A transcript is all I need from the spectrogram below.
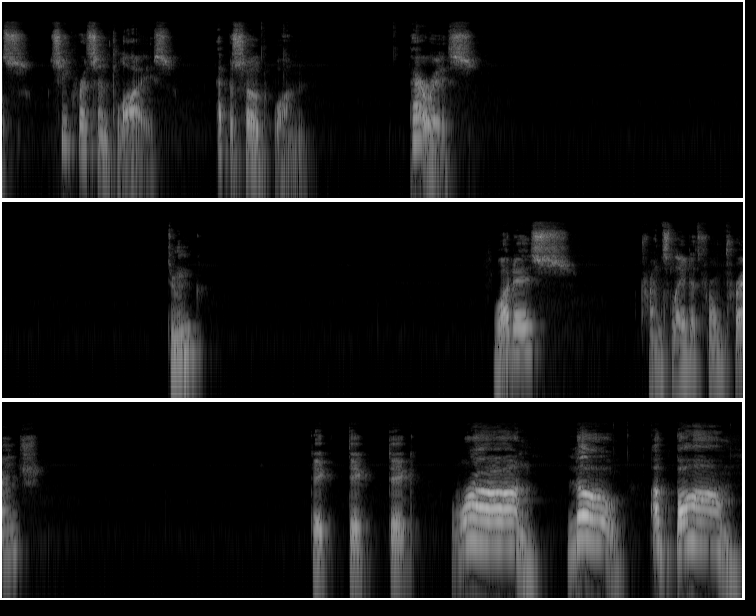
Files Secrets and Lies Episode 1 Paris Dunk What is, translated from French, Tick, tick, tick, run! No! A bomb!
